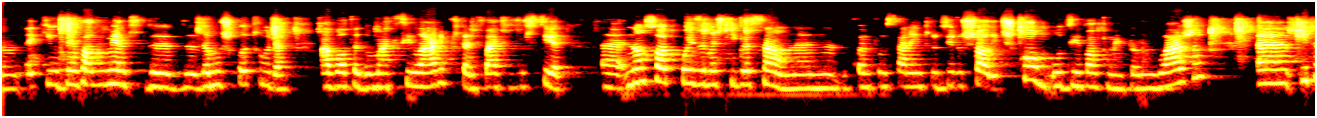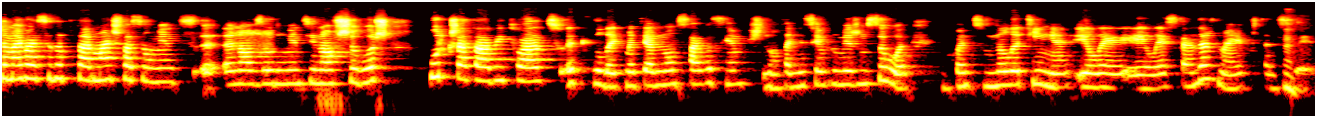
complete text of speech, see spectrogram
um, aqui o desenvolvimento de, de, da musculatura à volta do maxilar e, portanto, vai favorecer uh, não só depois a mastigação, na, na, quando começarem a introduzir os sólidos, como o desenvolvimento da linguagem uh, e também vai se adaptar mais facilmente a, a novos alimentos e novos sabores, porque já está habituado a que o leite materno não saiba sempre, não tenha sempre o mesmo sabor. Enquanto na latinha ele é, ele é standard, não é? Portanto, hum. é,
